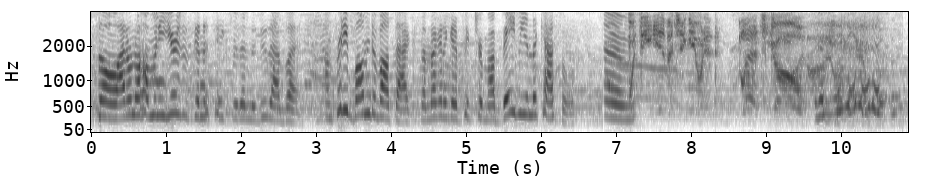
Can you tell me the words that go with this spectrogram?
so I don't know how many years it's gonna take for them to do that, but I'm pretty bummed about that because I'm not gonna get a picture of my baby in the castle. Um, With the imaging unit, let's go.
